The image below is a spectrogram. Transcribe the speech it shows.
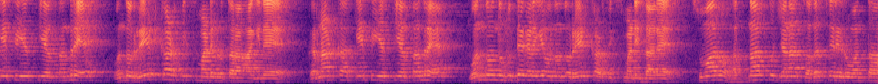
K P S C ಅಂತಂದರೆ ಒಂದು ರೇಟ್ ಕಾರ್ಡ್ ಫಿಕ್ಸ್ ಮಾಡಿರೋ ಥರ ಆಗಿದೆ. Karnataka K P S C ಅಂತಂದರೆ ಒಂದೊಂದು ಹುದ್ದೆಗಳಿಗೆ ಒಂದೊಂದು ರೇಟ್ ಕಾರ್ಡ್ ಫಿಕ್ಸ್ ಮಾಡಿದ್ದಾರೆ. ಸುಮಾರು ಹದಿನಾಲ್ಕು ಜನ ಸದಸ್ಯರಿರುವಂತಹ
